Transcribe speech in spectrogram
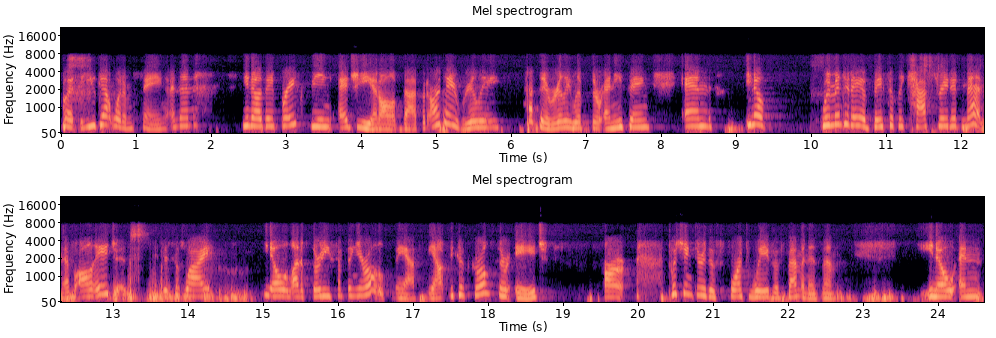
But you get what I'm saying. And then, you know, they brace being edgy and all of that, but are they really, have they really lived through anything? And, you know, women today have basically castrated men of all ages. This is why you know, a lot of 30 something year olds may ask me out because girls their age are pushing through this fourth wave of feminism, you know, and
